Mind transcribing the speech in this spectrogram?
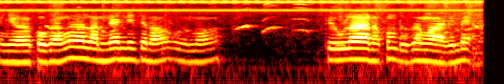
Mình ờ, cố gắng làm nhanh lên cho nó, nó kêu la nó không được ra ngoài với mẹ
